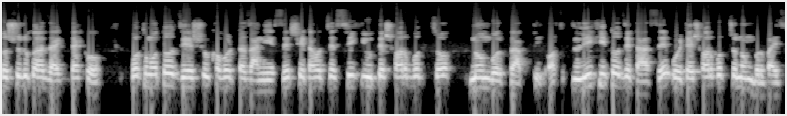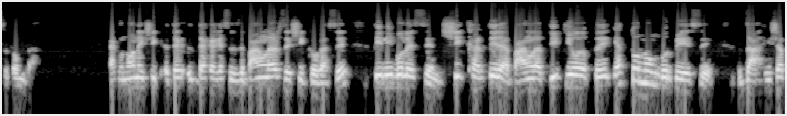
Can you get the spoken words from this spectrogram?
তো শুরু করা যাক। দেখো, প্রথমত যে সুখবরটা জানিয়েছে, সেটা হচ্ছে সিকিউতে সর্বোচ্চ নম্বর প্রাপ্তি। অর্থাৎ লিখিত যেটা আছে, ওইটাই সর্বোচ্চ নম্বর পাইছো তোমরা। এখন অনেক দেখা গেছে যে বাংলার যে শিক্ষক আছে, তিনি বলেছেন, শিক্ষার্থীরা বাংলা দ্বিতীয়তে এত নম্বর পেয়েছে যা হিসাব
